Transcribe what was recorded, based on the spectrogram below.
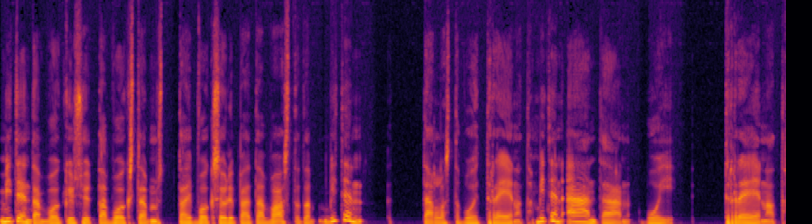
miten tämän voi kysyä, tai voiko, tämmöstä, tai voiko se ylipäätään vastata, miten tällaista voi treenata? Miten ääntään voi treenata?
